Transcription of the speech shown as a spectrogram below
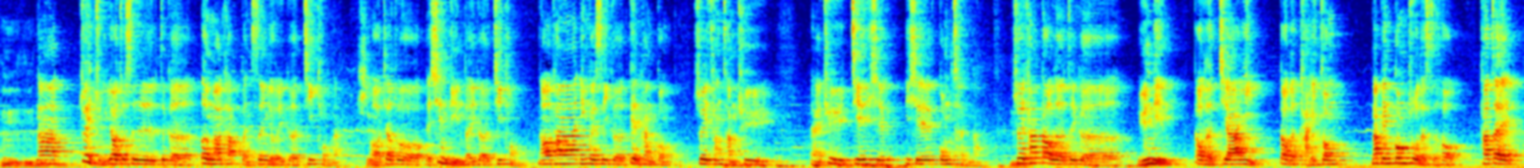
嗯嗯。那最主要就是这个二妈，她本身有一个鸡童呢，哦，叫做姓林的一个鸡童。然后他因为是一个电焊工，所以常常去，哎，去接一些一些工程啊。所以他到了这个云林，到了嘉义，到了台中那边工作的时候，他在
